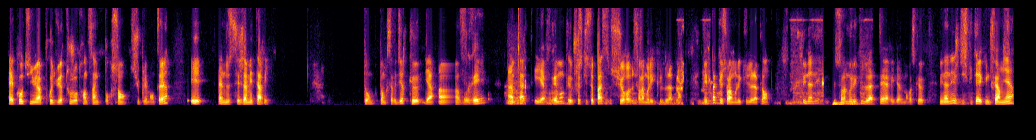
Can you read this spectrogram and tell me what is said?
elle continue à produire toujours 35% supplémentaire et elle ne s'est jamais tarie. Donc, donc ça veut dire qu'il y a un vrai impact il y a vraiment quelque chose qui se passe sur, sur la molécule de la plante. Mais pas que sur la molécule de la plante. Une année, sur la molécule de la terre également. Parce que une année, je discutais avec une fermière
